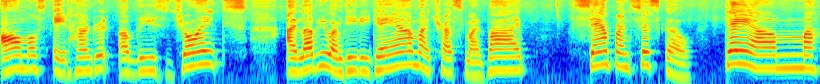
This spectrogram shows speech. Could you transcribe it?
almost 800 of these joints. I love you. I'm Dee Dee Dam. I trust my vibe. San Francisco. Damn.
